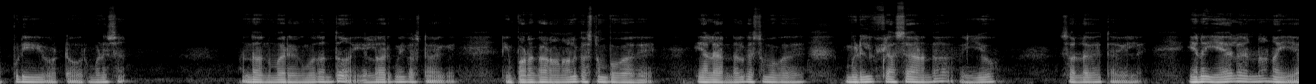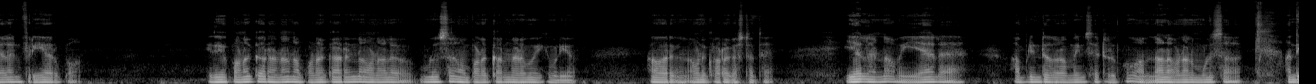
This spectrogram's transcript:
அப்படிப்பட்ட ஒரு மனுஷன். அந்த அந்த மாதிரி இருக்கும்போது அந்த எல்லாருக்குமே கஷ்டம் இருக்குது நீ பணக்காரனாலும் கஷ்டம் போகாது. ஏழை இருந்தாலும் கஷ்டம் போகாது. மிடில் கிளாஸாக இருந்தால் ஐயோ சொல்லவே தேவையில்லை. ஏன்னா ஏழைன்னா நான் ஏழைன்னு ஃப்ரீயாக இருப்பான். இதே பணக்காரன்னா நான் பணக்காரன்னு அவனால் முழுசாக அவன் பணக்காரன்னு அனுபவிக்க முடியும். அவருக்கு அவனுக்கு வர கஷ்டத்தை. ஏழைன்னா அவன் ஏழை அப்படின்ற ஒரு மைண்ட் செட் இருக்கும். அதனால் அவனால் முழுசாக அந்த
